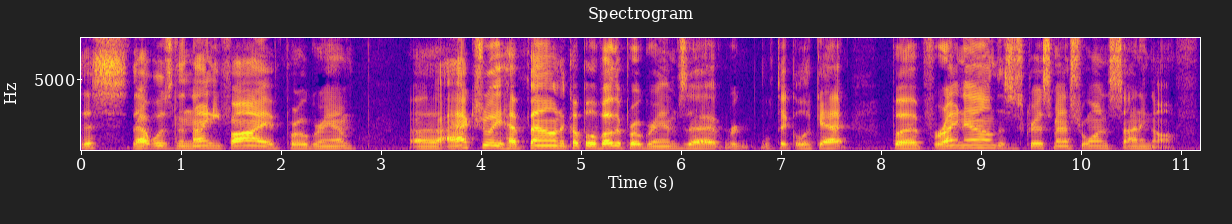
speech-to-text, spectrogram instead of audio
this that was the 95 program. Uh, I actually have found a couple of other programs that we'll take a look at. But for right now, this is Chris Master One signing off.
